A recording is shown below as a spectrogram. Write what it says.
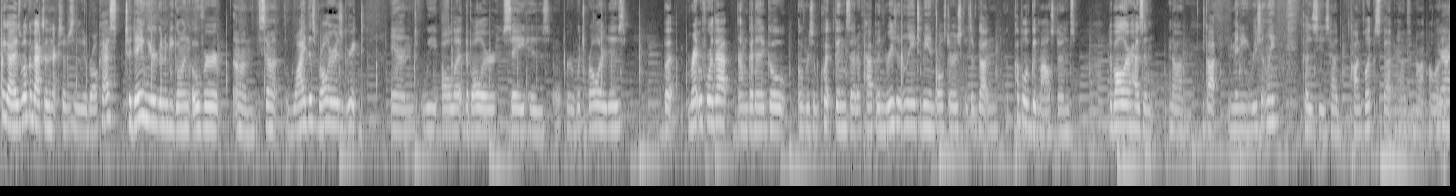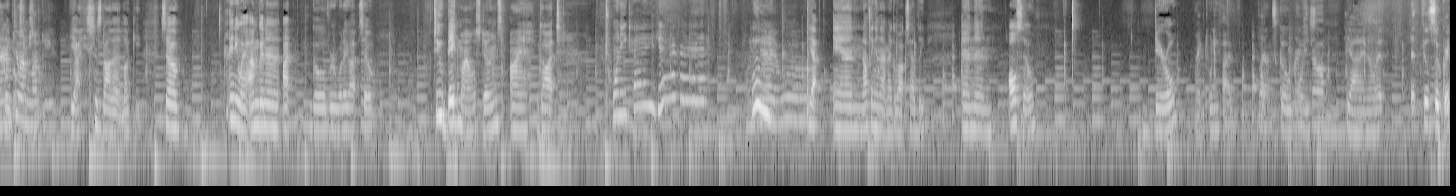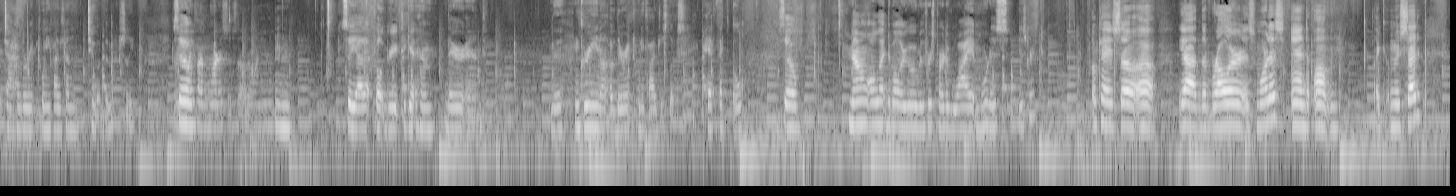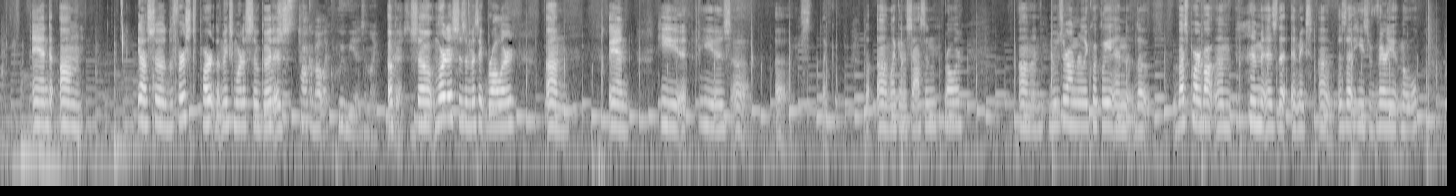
Hey guys, welcome back to the next episode of the Brawlcast. Today we are going to be going over um, so why this brawler is great, and we all let DeBaller say his or which brawler it is. But right before that, I'm gonna go over some quick things that have happened recently to me in Brawl Stars because I've gotten a couple of good milestones. DeBaller hasn't um, got many recently because he's had conflicts that have not allowed Yeah, him to play I'm too Stars. unlucky. Yeah, he's just not that lucky. So, anyway, I'm gonna I, go over what I got. So, two big milestones. I got 20k. Yeah. Woo. Woo. Yeah, and nothing in that mega box, sadly. And then also, Darryl, rank 25. Let's go, boys. Yeah, I know it. It feels so great to have a rank 25 and two of them actually. So, 25 Mortis is the other one, yeah. mhm. so yeah, that felt great to get him there, and the green of the rank 25 just looks perfecto. So now I'll let DeBaller go over the first part of why Mortis is great. Okay, so uh yeah, the brawler is Mortis and um like Moose said. And um yeah, so the first part that makes Mortis so good is talk about like who he is and like. Okay, so Mortis is a mythic brawler, um, and he he is uh, uh like um like an assassin brawler, um, and moves around really quickly. And the best part about um him is that it makes uh, is that he's very mobile,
